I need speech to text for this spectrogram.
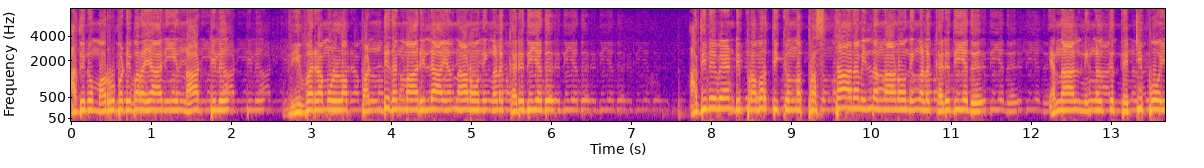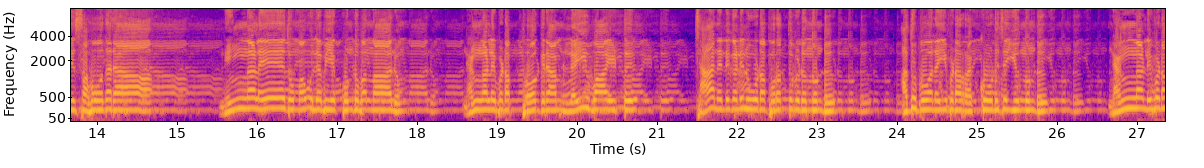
അതിനു മറുപടി പറയാൻ ഈ നാട്ടിൽ വിവരമുള്ള പണ്ഡിതന്മാരില്ല എന്നാണോ നിങ്ങൾ കരുതിയത്? അതിനുവേണ്ടി പ്രവർത്തിക്കുന്ന പ്രസ്ഥാനമില്ലെന്നാണോ നിങ്ങൾ കരുതിയത്? എന്നാൽ നിങ്ങൾക്ക് തെറ്റിപ്പോയി സഹോദരാ. നിങ്ങൾ ഏതു മൗലവിയെ കൊണ്ടുവന്നാലും ഞങ്ങൾ ഇവിടെ പ്രോഗ്രാം ലൈവായിട്ട് ചാനലുകളിലൂടെ പുറത്തുവിടുന്നുണ്ട്. അതുപോലെ ഇവിടെ റെക്കോർഡ് ചെയ്യുന്നുണ്ട്. ഞങ്ങൾ ഇവിടെ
